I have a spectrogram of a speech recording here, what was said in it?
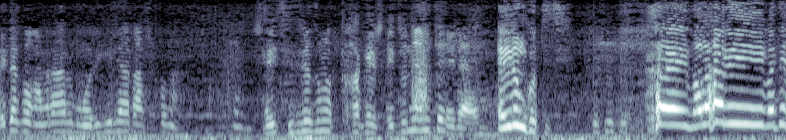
এই দেখো আমরা আর মরে গেলে আর আসব না। সেই স্মৃতিটা তোমার থাকে সেই জন্য আমি তো এইরকম করতেছি। এই বলো হরি বলছে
